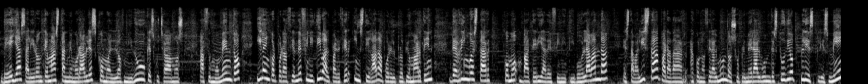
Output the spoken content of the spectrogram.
De ella salieron temas tan memorables como el Love Me Do, que escuchábamos hace un momento, y la incorporación definitiva, al parecer instigada por el propio Martin, de Ringo Starr como batería definitivo. La banda estaba lista para dar a conocer al mundo su primer álbum de estudio, Please Please Me,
